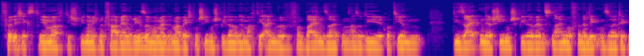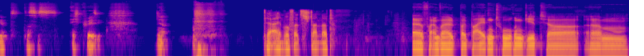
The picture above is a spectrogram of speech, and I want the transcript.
völlig extrem macht. Die spielen nämlich mit Fabian Reese im Moment immer rechten Schiedenspieler und er macht die Einwürfe von beiden Seiten. Also die rotieren die Seiten der Schiedenspieler, wenn es einen Einwurf von der linken Seite gibt. Das ist echt crazy. Der Einwurf als Standard. Äh, vor allem, weil halt bei beiden Toren geht ja ähm,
